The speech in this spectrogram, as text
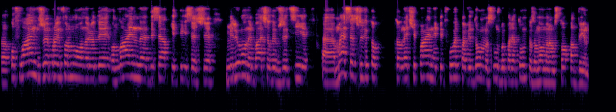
офлайн вже проінформовано людей, онлайн десятки тисяч, мільйони бачили вже ці меседжі. Тобто то не чіпай, не підходь, повідомлю службу порятунку за номером 101.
